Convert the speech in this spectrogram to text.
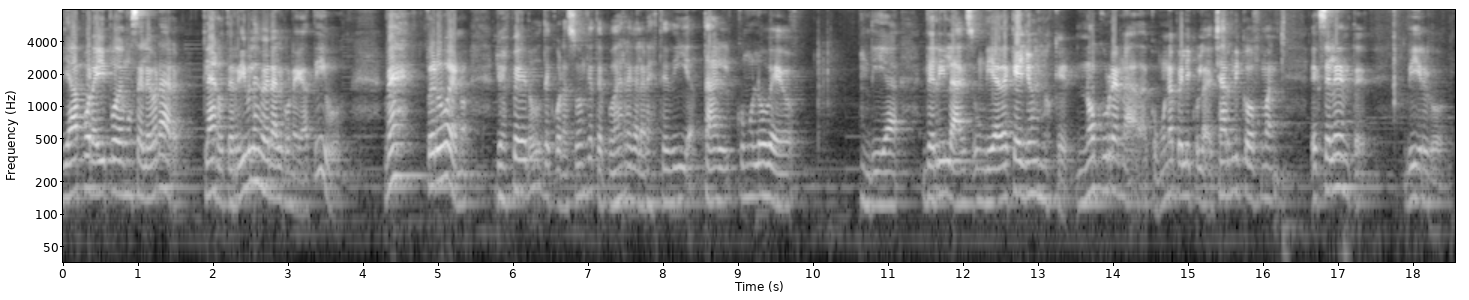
Ya por ahí podemos celebrar. Claro, terrible es ver algo negativo. ¿Ves? Pero bueno, yo espero de corazón que te puedas regalar este día tal como lo veo. Un día de relax, un día de aquellos en los que no ocurre nada, como una película de Charlie Kaufman. Excelente, Virgo.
